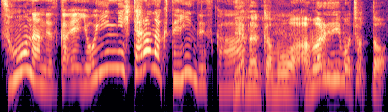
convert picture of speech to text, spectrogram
そうなんですか？え余韻に浸らなくていいんですか？いやなんかもうあまりにもちょっと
